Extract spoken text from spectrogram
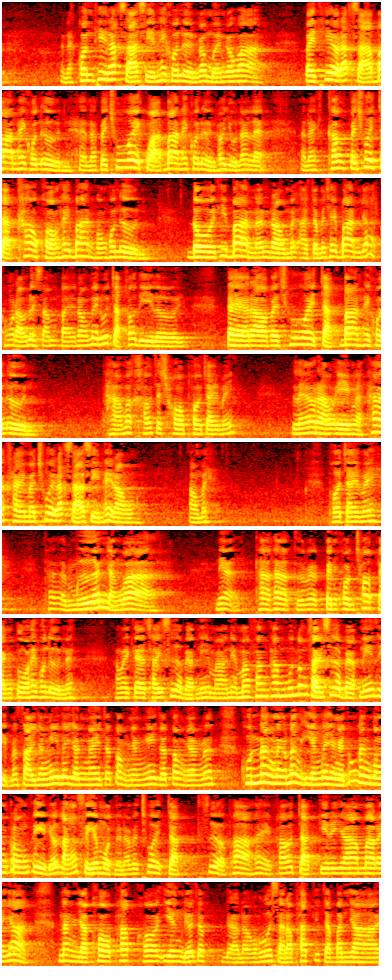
นะคนที่รักษาศีลให้คนอื่นก็เหมือนกับว่า ไปเที่ยวรักษาบ้านให้คนอื่นนะไปช่วยกวาดบ้านให้คนอื่นเขาอยู่นั่นแหละนะเขาไปช่วยจัดข้าวของให้บ้านของคนอื่น โดยที่บ้านนั้นเราอาจจะไม่ใช่บ้านญาติของเราด้วยซ้ำไป เราไม่รู้จักเขาดีเลยแแต่เราไปช่วยจัดบ้านให้คนอื่น ถามว่าเขาจะชอบพอใจไหม แล้วเราเองล่ะ ถ้าใครมาช่วยรักษาศีลให้เรา เอาไหม พอใจไหมถ้าเหมือนอย่างว่า เนี่ย ถ้าถ้าเป็นคนชอบแต่งตัวให้คนอื่นนะ ทำไมแกใช้เสื้อแบบนี้มาเนี่ยมาฟังธรรมคุณต้องใส่เสื้อแบบนี้สิมาใส่อย่างนี้ได้ยังไงจะต้องอย่างนี้จะต้องอย่างนั้น คุณนั่งนั่งเอียงได้ยังไงต้องนั่งตรงตรงสิเดี๋ยวหลังเสียหมดเนี่ยนะไปช่วยจัดเสื้อผ้าให้เขาจัดกิริยามารยาทนั่งอย่าคอพับคอเอียงเดี๋ยวจะเดี๋ยวเราโอ้สารพัดที่จะบรรยาย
